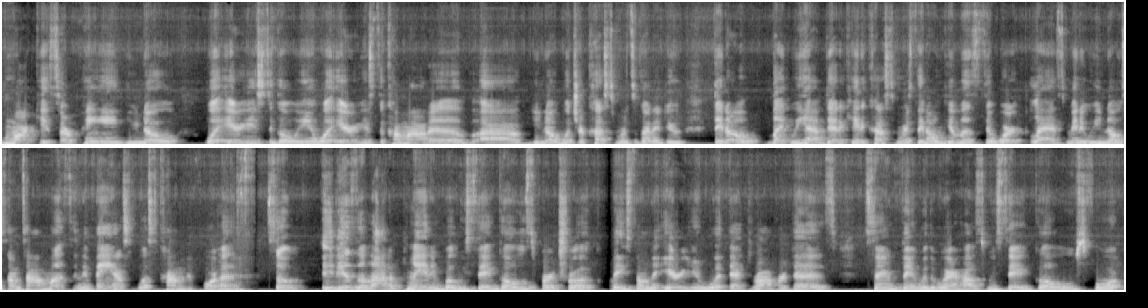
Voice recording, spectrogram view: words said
markets are paying. You know what areas to go in, what areas to come out of. Uh, you know what your customers are going to do. They don't like we have dedicated customers. They don't give us the work last minute. We know sometime months in advance what's coming for us. So it is a lot of planning, but we set goals per truck based on the area and what that driver does. Same thing with the warehouse. We set goals for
